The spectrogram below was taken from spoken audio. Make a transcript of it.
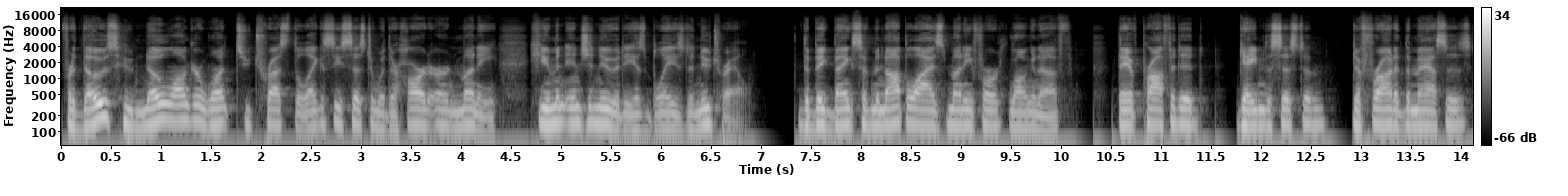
For those who no longer want to trust the legacy system with their hard earned money, human ingenuity has blazed a new trail. The big banks have monopolized money for long enough. They have profited, gamed the system, defrauded the masses,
